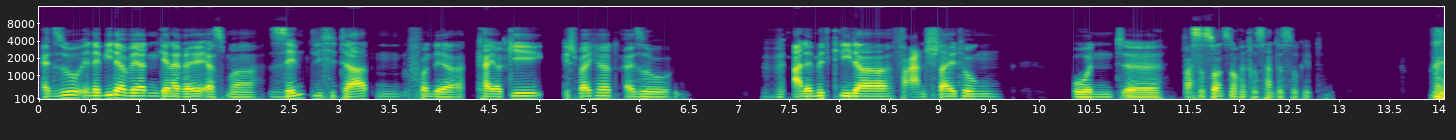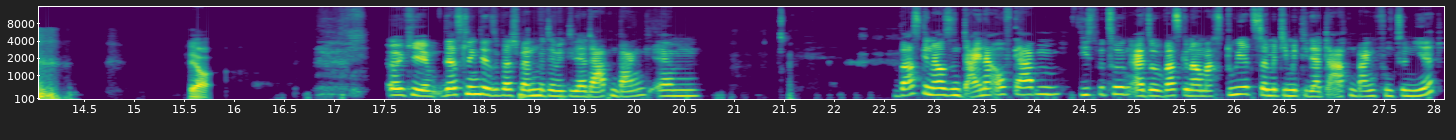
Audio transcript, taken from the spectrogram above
Also in der MIDA werden generell erstmal sämtliche Daten von der KJG gespeichert, also alle Mitglieder, Veranstaltungen und äh, was es sonst noch Interessantes so gibt. ja, Okay, das klingt ja super spannend mit der Mitgliederdatenbank. Ähm, was genau sind deine Aufgaben diesbezogen? Also was genau machst du jetzt, damit die Mitgliederdatenbank funktioniert?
